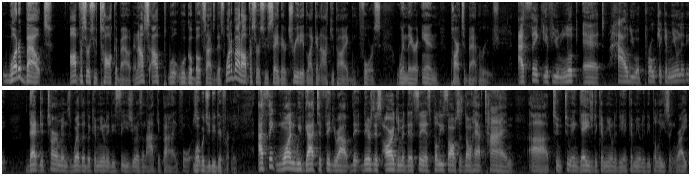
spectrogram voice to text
What about officers who talk about, and I'll, I'll we'll, we'll go both sides of this. What about officers who say they're treated like an occupying force when they are in parts of Baton Rouge? I think if you look at how you approach a community, that determines whether the community sees you as an occupying force. What would you do differently? I think one, we've got to figure out. That there's this argument that says police officers don't have time uh, to to engage the community in community policing, right?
